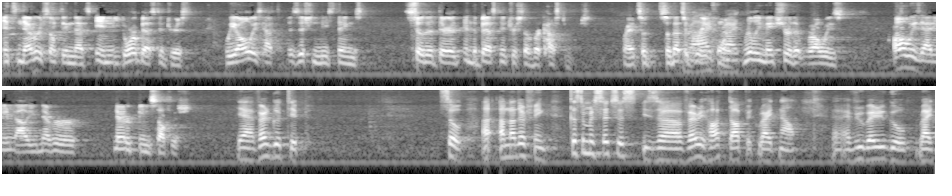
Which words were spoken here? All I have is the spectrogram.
it's never something that's in your best interest. We always have to position these things so that they're in the best interest of our customers, right? So so that's a right, great point. Right. Really make sure that we're always always adding value, never never being selfish. Yeah, very good tip. So uh, another thing, customer success is a very hot topic right now, uh, everywhere you go, right?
